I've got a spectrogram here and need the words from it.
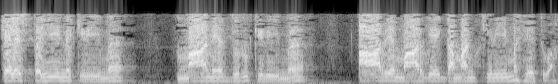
කෙලෙස් ප්‍රහීන කිරීම මානය දුරු කිරීම ආර්ය මාර්ගයේ ගමන් කිරීම හේතුවක්.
